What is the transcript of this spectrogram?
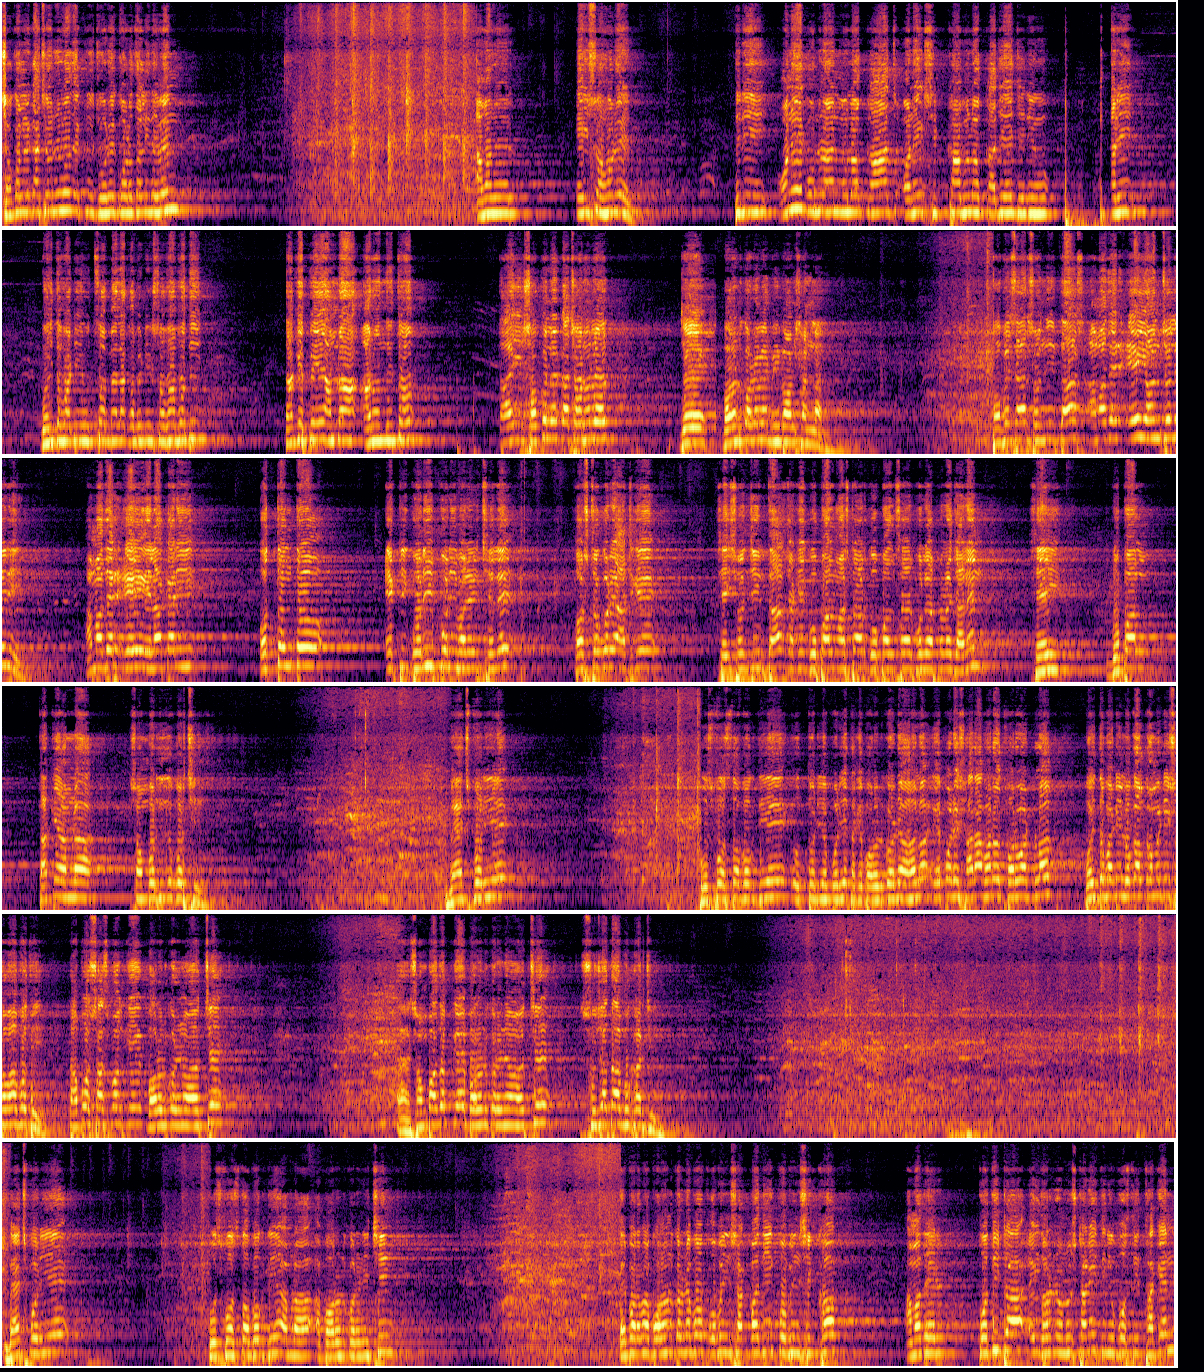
সকলের কাছে অনুরোধ, একটু জোরে করতালি দেবেন। আমাদের এই শহরের তিনি অনেক উন্নয়নমূলক কাজ, অনেক শিক্ষামূলক কাজে যিনি বৈদ্যবাটি উৎসব মেলা কমিটির সভাপতি, তাকে পেয়ে আমরা আনন্দিত। তাই সকলের কাছে অনুরোধ যে বরণ করবেন বিমান সান্যাল। প্রফেসর সঞ্জীব দাস, আমাদের এই অঞ্চলেরই, আমাদের এই এলাকারই অত্যন্ত একটি গরিব পরিবারের ছেলে। কষ্ট করে আজকে সেই সঞ্জীব দাস, যাকে গোপাল মাস্টার, গোপাল স্যার বলে আপনারা জানেন, সেই গোপাল তাকে আমরা সম্বর্ধিত করছি। ব্যাচ পরিয়ে পুষ্পস্তবক দিয়ে উত্তরীয় পরিয়ে তাকে বরণ করে নেওয়া হলো। এরপরে Sara Bharat Forward Bloc Baidyabati local কমিটির সভাপতি তাপস শাসমলকে বরণ করে নেওয়া হচ্ছে। সম্পাদককে বরণ করে নেওয়া হচ্ছে সুজাতা মুখার্জি। ব্যাচ পরিয়ে পুষ্পস্তবক দিয়ে আমরা বরণ করে নিচ্ছি। এরপর আমরা বরণ করে নেব প্রবীণ সাংবাদিক প্রবীণ শিক্ষক। আমাদের প্রতিটা এই ধরনের অনুষ্ঠানেই তিনি উপস্থিত থাকেন।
